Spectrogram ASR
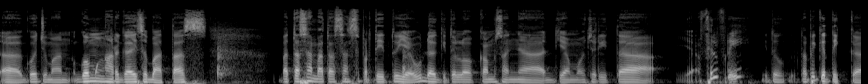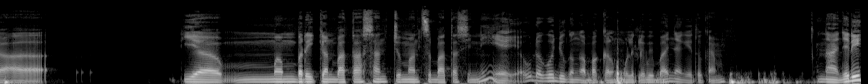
uh, eh, gue cuman gue menghargai sebatas batasan-batasan seperti itu. Ya udah gitu loh. Kalau misalnya dia mau cerita ya feel free gitu. Tapi ketika dia memberikan batasan cuman sebatas ini ya ya udah gue juga nggak bakal ngulik lebih banyak gitu kan. Nah jadi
